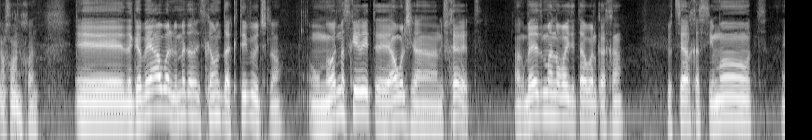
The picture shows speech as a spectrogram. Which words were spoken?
נכון. נכון. אה, לגבי האוול, באמת הזכרנו את האקטיביות שלו. הוא מאוד מזכיר לי את אה, האוול של הנבחרת. הרבה זמן לא ראיתי את האוול ככה. יוצא על חסימות. אה,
